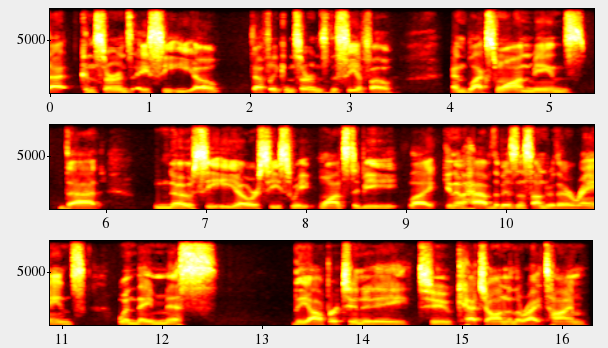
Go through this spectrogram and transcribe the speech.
that concerns a CEO, definitely concerns the CFO, and black swan means that no CEO or C suite wants to be like, you know, have the business under their reins when they miss the opportunity to catch on in the right time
